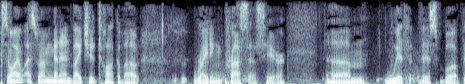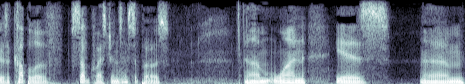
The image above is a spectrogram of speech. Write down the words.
So I so I'm going to invite you to talk about writing process here um, with this book. There's a couple of sub questions, I suppose. Um, one is um,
